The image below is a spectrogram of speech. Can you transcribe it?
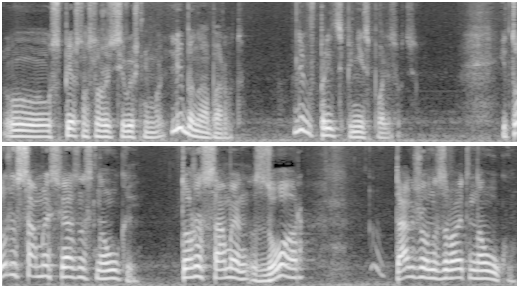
э, успешно служить Всевышнему, либо наоборот. Либо, в принципе, не использовать. И то же самое связано с наукой. То же самое Зоар, также он называет и науку.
